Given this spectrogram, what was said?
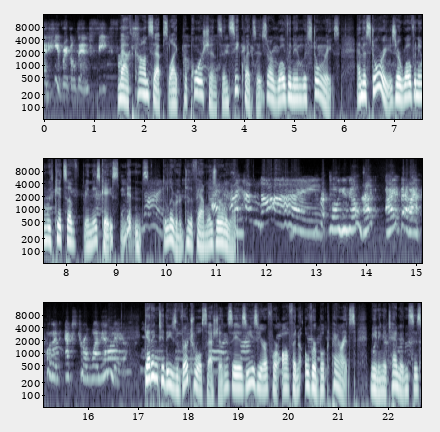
and he wriggled in feet first. Math concepts like proportions and sequences are woven in with stories, and the stories are woven in with kits of, in this case, mittens, delivered to the families earlier. I have nine. Well, you know what? I bet I put an extra one in there. Getting to these virtual sessions is easier for often overbooked parents, meaning attendance is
